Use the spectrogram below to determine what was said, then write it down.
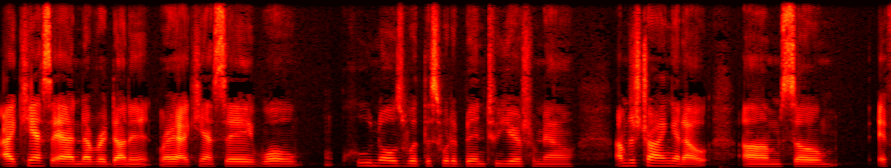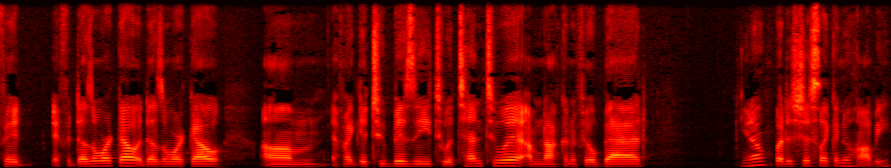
I can't say I'd never done it, right? I can't say, well, who knows what this would have been two years from now. I'm just trying it out. Um, so if it if it doesn't work out, it doesn't work out. Um, if I get too busy to attend to it, I'm not gonna feel bad, you know. But it's just like a new hobby.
